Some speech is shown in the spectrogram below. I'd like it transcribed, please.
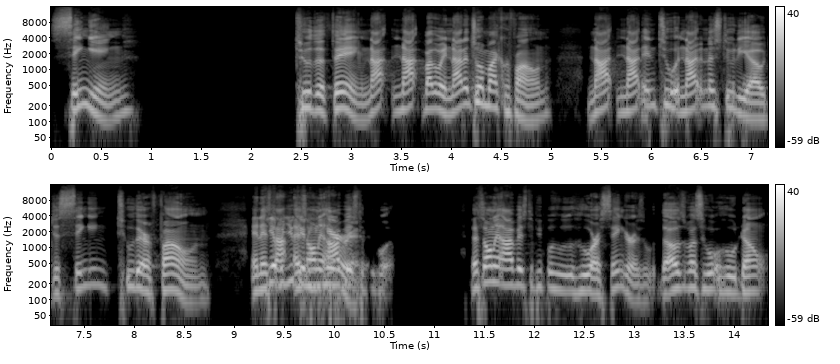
singing to the thing. Not not by the way, not into a microphone, not not mm. into not in a studio, just singing to their phone. And it's Yeah, not it's only obvious it. to people. That's only obvious to people who who are singers. Those of us who who don't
